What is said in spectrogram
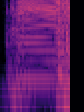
Bye.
